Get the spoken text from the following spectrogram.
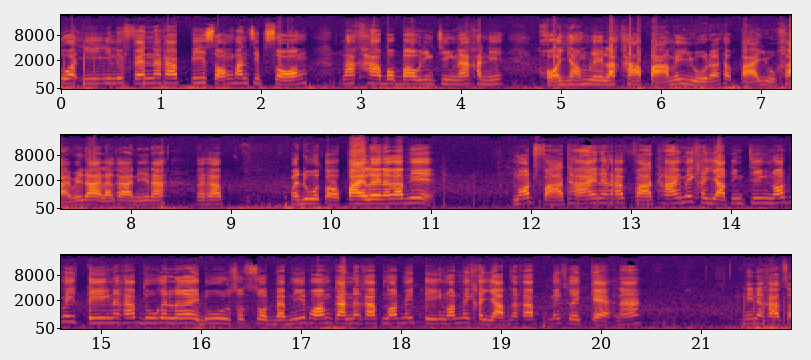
ตัว e Elephant นะครับ ปี 2012 ราคาเบาๆจริง ๆ นะ คันนี้ขอย้ำเลยราคาป๋าไม่อยู่นะ ถ้าป๋าอยู่ขายไม่ได้ราคานี้นะนะครับ มาดูต่อไปเลยนะครับนี่น็อตฝาท้ายนะครับ ฝาท้ายไม่ขยับจริงๆน็อตไม่ตีงนะครับ ดูกันเลย ดูสดๆแบบนี้พร้อมกันนะครับน็อตไม่ตีงน็อตไม่ขยับนะครับ ไม่เคยแกะนะ นี่นะครับ ส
